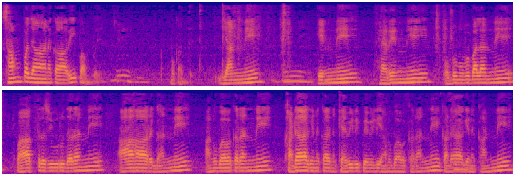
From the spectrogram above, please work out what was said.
සම්පජානකාරී පබ්බය. මොකක්ද. යන්නේ එන්නේ හැරෙන්නේ ඔබ මොබ බලන්නේ පාත්‍ර සිවුරු දරන්නේ ආහාර ගන්නේ අනුභව කරන්නේ කඩාගෙන කරන කැවිලි පෙවිලි අනුභව කරන්නේ කඩාගෙන කන්නේ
